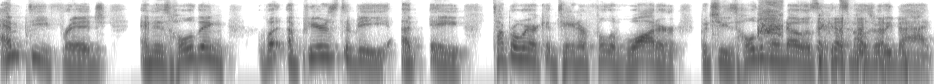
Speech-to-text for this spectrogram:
empty fridge and is holding what appears to be a, a tupperware container full of water but she's holding her nose like it smells really bad.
